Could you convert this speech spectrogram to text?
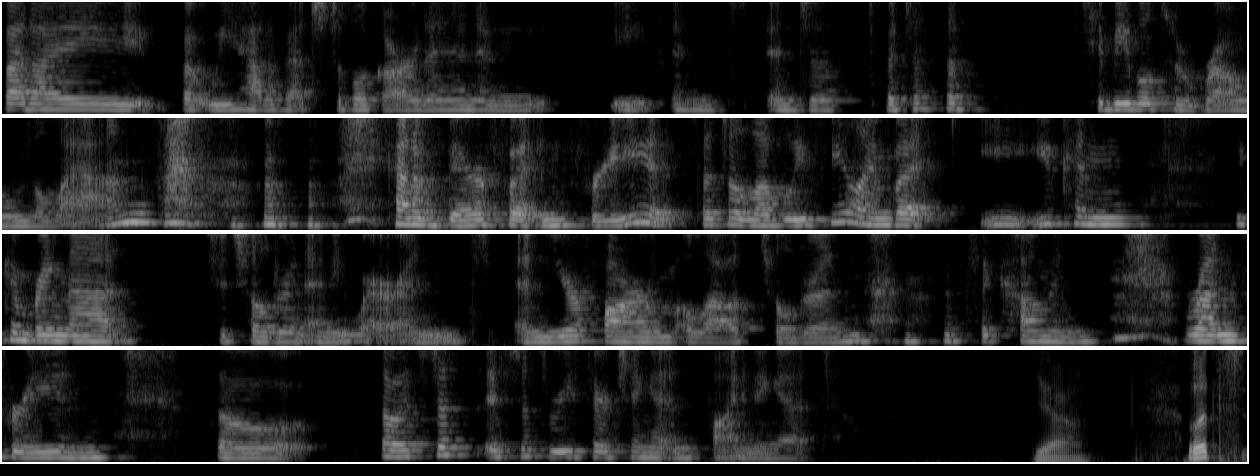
but i but we had a vegetable garden and and and just but just the to be able to roam the lands kind of barefoot and free. It's such a lovely feeling but you, you can you can bring that to children anywhere and and your farm allows children to come and run free. And so so it's just it's just researching it and finding it. Yeah. Let's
